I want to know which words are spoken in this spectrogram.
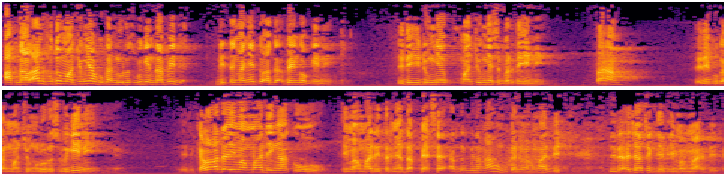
Aknal anf itu mancungnya bukan lurus begini, tapi di tengahnya itu agak bengkok ini. Jadi hidungnya mancungnya seperti ini. Paham? Jadi bukan mancung lurus begini. Jadi kalau ada Imam Mahdi ngaku Imam Mahdi ternyata pesek, antum bilang kamu bukan Imam Mahdi. Tidak cocok jadi Imam Mahdi.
